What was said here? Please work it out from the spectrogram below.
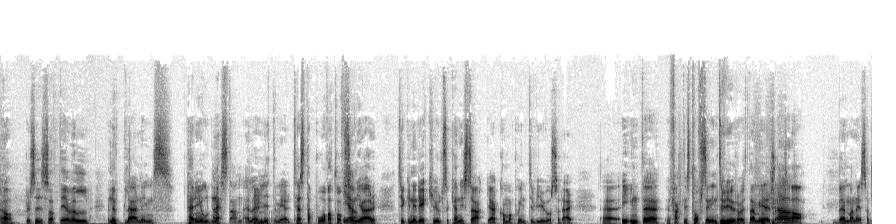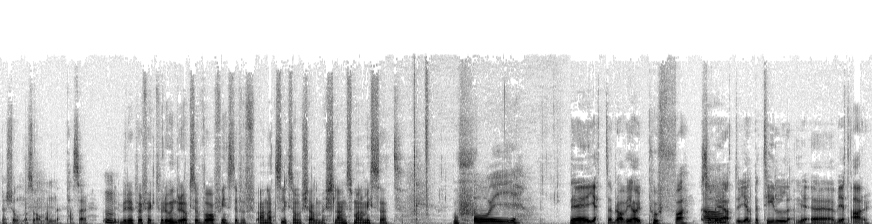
Ja, precis. Så att det är väl en upplärningsperiod nästan, eller lite mer. Testa på vad Tofsen Ja. gör. Tycker ni det är kul så kan ni söka, komma på intervju och sådär. Eh, inte faktiskt Tofsen-intervju då, utan mer såhär, Ja. ja. vem man är som person och så om man passar. Mm. Det är perfekt för då undrar jag också, vad finns det för annat liksom Chalmers-slang som man har missat? Oj, Det är jättebra. Vi har ju puffa, som Ja. är att du hjälper till med, eh, vid ett arr.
